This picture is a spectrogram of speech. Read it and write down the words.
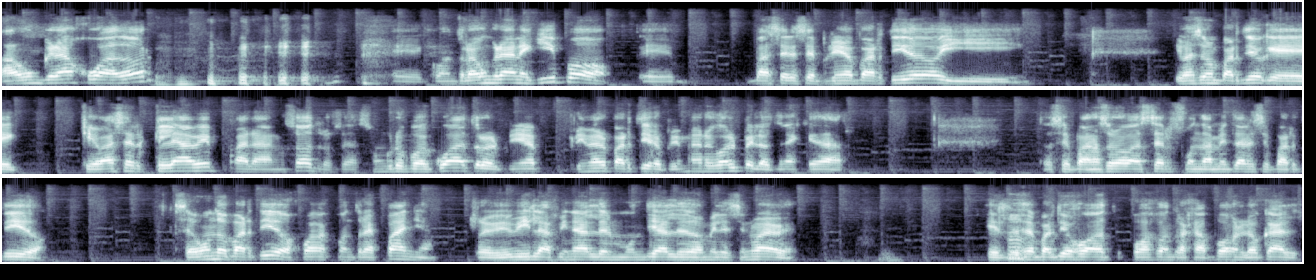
a, un gran jugador eh, contra un gran equipo, eh, va a ser ese primer partido y, va a ser un partido que, va a ser clave para nosotros. O sea, es un grupo de cuatro, el primer, primer partido, el primer golpe lo tenés que dar. Entonces para nosotros va a ser fundamental ese partido. Segundo partido, juegas contra España, revivís la final del Mundial de 2019. Y el tercer ah. partido juegas, juegas contra Japón, local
